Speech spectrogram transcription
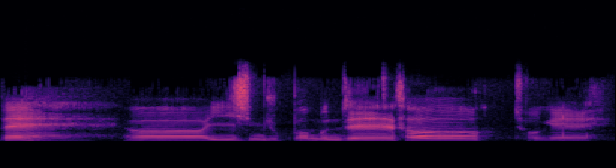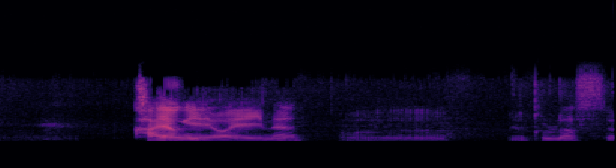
네, 어, 26번 문제에서 저게 가형이에요. A는. 어, 1 플러스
